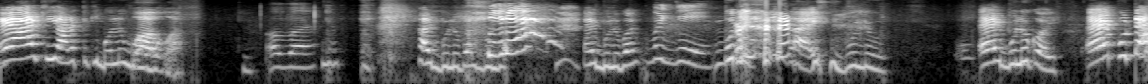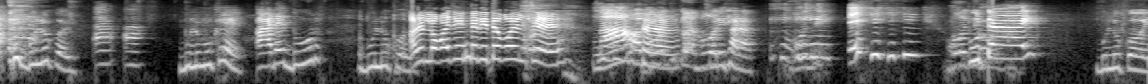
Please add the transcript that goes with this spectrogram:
এ আয় কি আরেকটা কি বলল? ওয়া ওয়া। ওয়া। আর বুলু বল বুলু। এই বুলু বল। বুলু ভাই বুলু। এই বুলু কই? এই পুটাই বুলু কই? আ আ। বুলু মুখে? আরে দূর। বুলু কই আরে লজেনটা দিতে বলছে। না হবে বৌদি। শরীর খারাপ। পুটাই। বুলু কই?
